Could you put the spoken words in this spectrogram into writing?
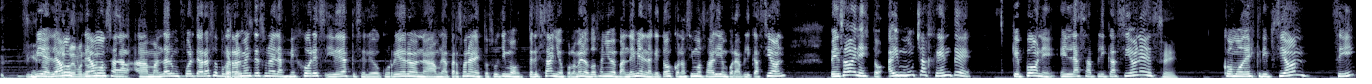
Bien, le vamos, le a, a mandar un fuerte abrazo porque Fuerte realmente es una de las mejores ideas que se le ocurrieron a una persona en estos últimos tres años, por lo menos dos años de pandemia, en la que todos conocimos a alguien por aplicación. Pensaba en esto, hay mucha gente que pone en las aplicaciones Sí. como descripción, ¿sí?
